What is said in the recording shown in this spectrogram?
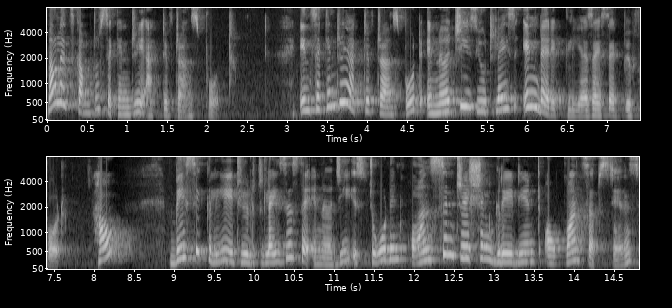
Now let's come to secondary active transport. In secondary active transport, energy is utilized indirectly as I said before. How? Basically, it utilizes the energy stored in concentration gradient of one substance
